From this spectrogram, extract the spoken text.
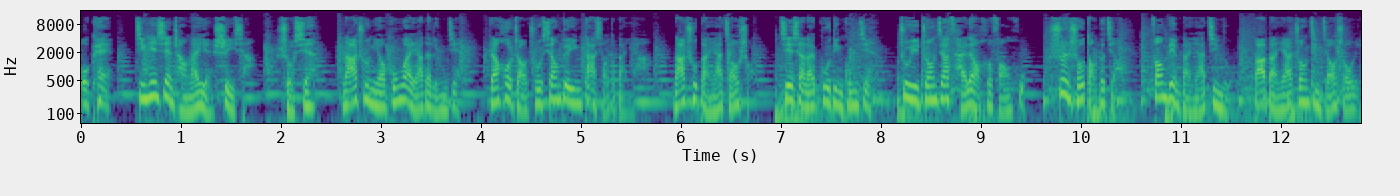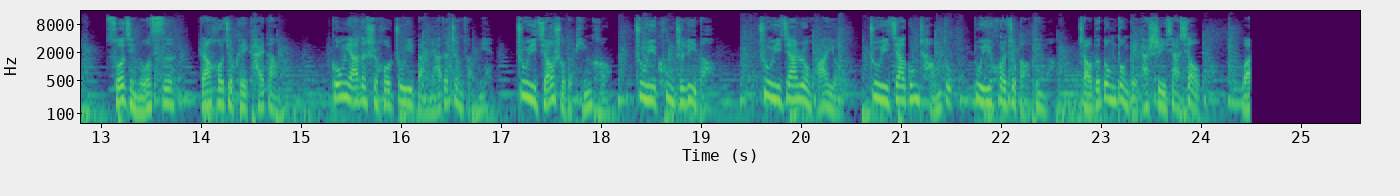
ok 今天现场来演示一下。首先拿出你要攻外牙的零件然后找出相对应大小的板牙拿出板牙脚手接下来固定弓箭注意装加材料和防护顺手倒个角方便板牙进入把板牙装进脚手里锁紧螺丝然后就可以开干了。攻牙的时候注意板牙的正反面注意脚手的平衡注意控制力道注意加润滑油注意加工长度不一会儿就搞定了。找个洞洞给它试一下效果。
